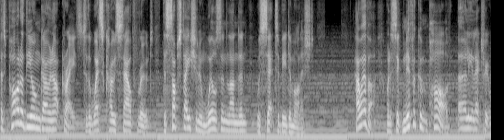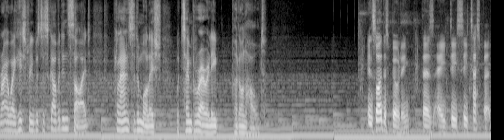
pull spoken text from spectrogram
As part of the ongoing upgrades to the West Coast South route, the substation in Willesden, London was set to be demolished. However, when a significant part of early electric railway history was discovered inside, plans to demolish were temporarily put on hold. Inside this building, there's a DC testbed,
